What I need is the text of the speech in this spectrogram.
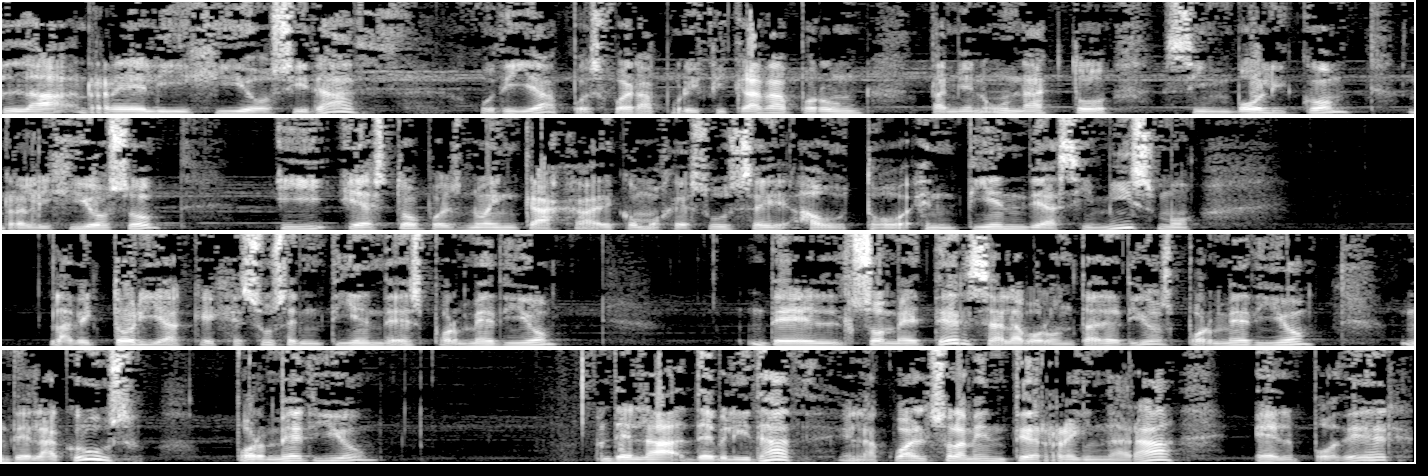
la religiosidad judía pues fuera purificada por un también un acto simbólico religioso y esto pues no encaja de cómo Jesús se autoentiende a sí mismo. La victoria que Jesús entiende es por medio del someterse a la voluntad de Dios, por medio de la cruz, por medio de la debilidad en la cual solamente reinará el poder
